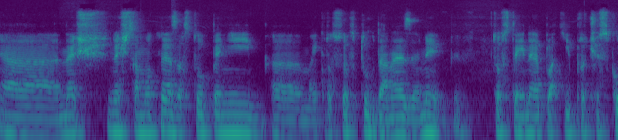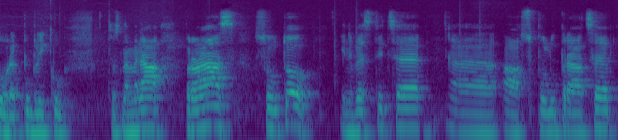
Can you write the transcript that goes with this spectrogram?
eh, než, než samotné zastoupení eh, Microsoftu v dané zemi. To stejné platí pro Českou republiku. To znamená, pro nás jsou to investice a spolupráce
